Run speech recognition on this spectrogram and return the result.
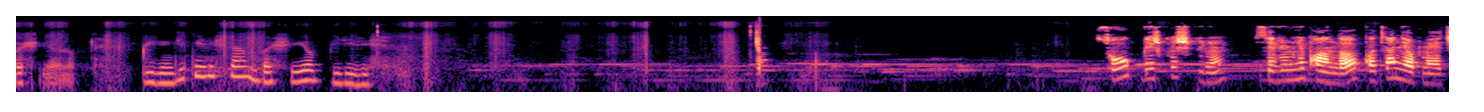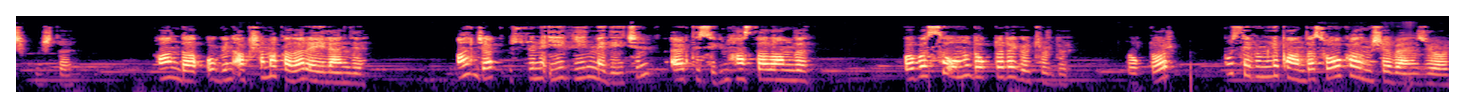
başlıyorum. Birinci girişten başlayabiliriz. Soğuk bir kış günü sevimli panda paten yapmaya çıkmıştı. Panda o gün akşama kadar eğlendi. Ancak üstüne iyi giyinmediği için ertesi gün hastalandı. Babası onu doktora götürdü. Doktor, bu sevimli panda soğuk almışa benziyor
